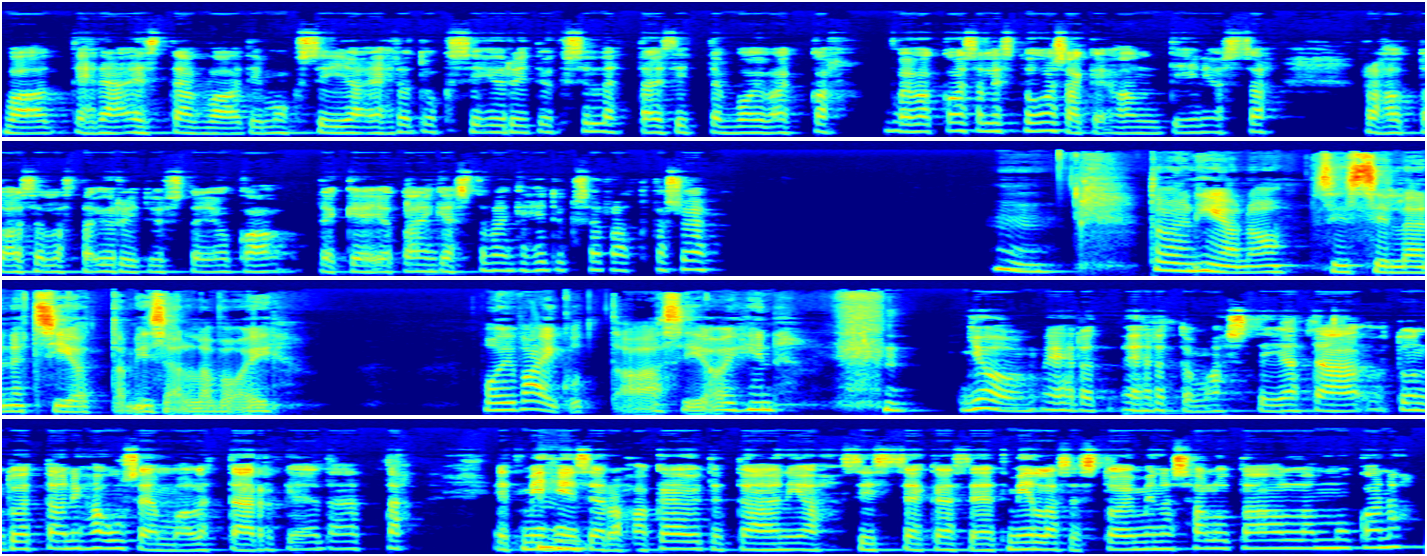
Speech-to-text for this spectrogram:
vaan tehdään estää vaatimuksia ja ehdotuksia yrityksille, tai sitten voi vaikka, voi vaikka osallistua osakeantiin, jossa rahoittaa sellaista yritystä, joka tekee jotain kestävän kehityksen ratkaisuja. Hmm. Toi on hienoa, siis silleen, että sijoittamisella voi, voi vaikuttaa asioihin. Joo, ehdot, ehdottomasti. Ja tämä tuntuu, että on ihan useammalle tärkeää, että, että mihin hmm. se raha käytetään ja siis sekä se, että millaisessa toiminnassa halutaan olla mukana –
